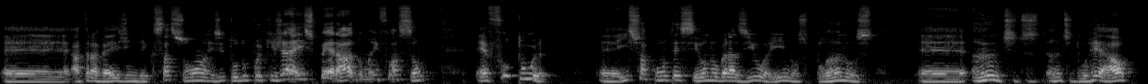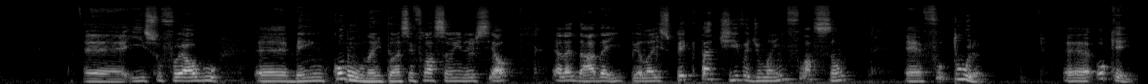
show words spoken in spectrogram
é, através de indexações e tudo, porque já é esperado uma inflação é, futura. Isso aconteceu no Brasil aí, nos planos antes, antes do real. E isso foi algo bem comum, né? Então essa inflação inercial ela é dada aí pela expectativa de uma inflação é, futura. ok,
